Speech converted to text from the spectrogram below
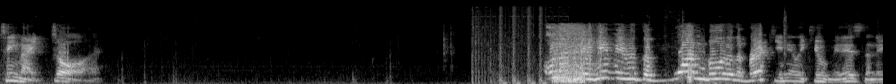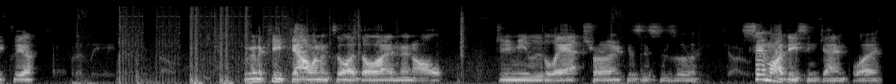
Teammate, die! Oh, he hit me with the one bullet of the Brecci, nearly killed me. There's the nuclear. We're gonna keep going until I die, and then I'll do me little outro, because this is a semi-decent gameplay.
